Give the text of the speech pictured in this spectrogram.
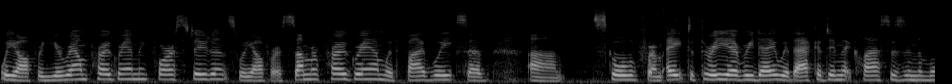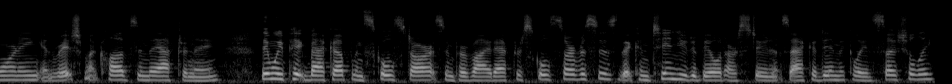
We offer year-round programming for our students. We offer a summer program with five weeks of um, school from 8 to 3 every day with academic classes in the morning, enrichment clubs in the afternoon. Then we pick back up when school starts and provide after school services that continue to build our students academically and socially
